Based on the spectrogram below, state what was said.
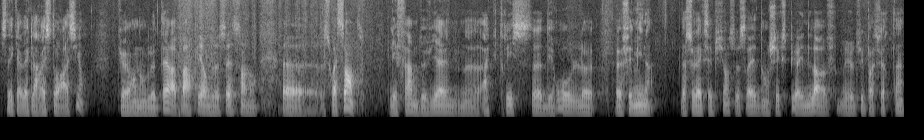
Ce n'est qu'avec la Restauration qu'en Angleterre, à partir de 1660, les femmes deviennent actrices des rôles féminins. La seule exception, ce serait dans Shakespeare in Love, mais je ne suis pas certain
